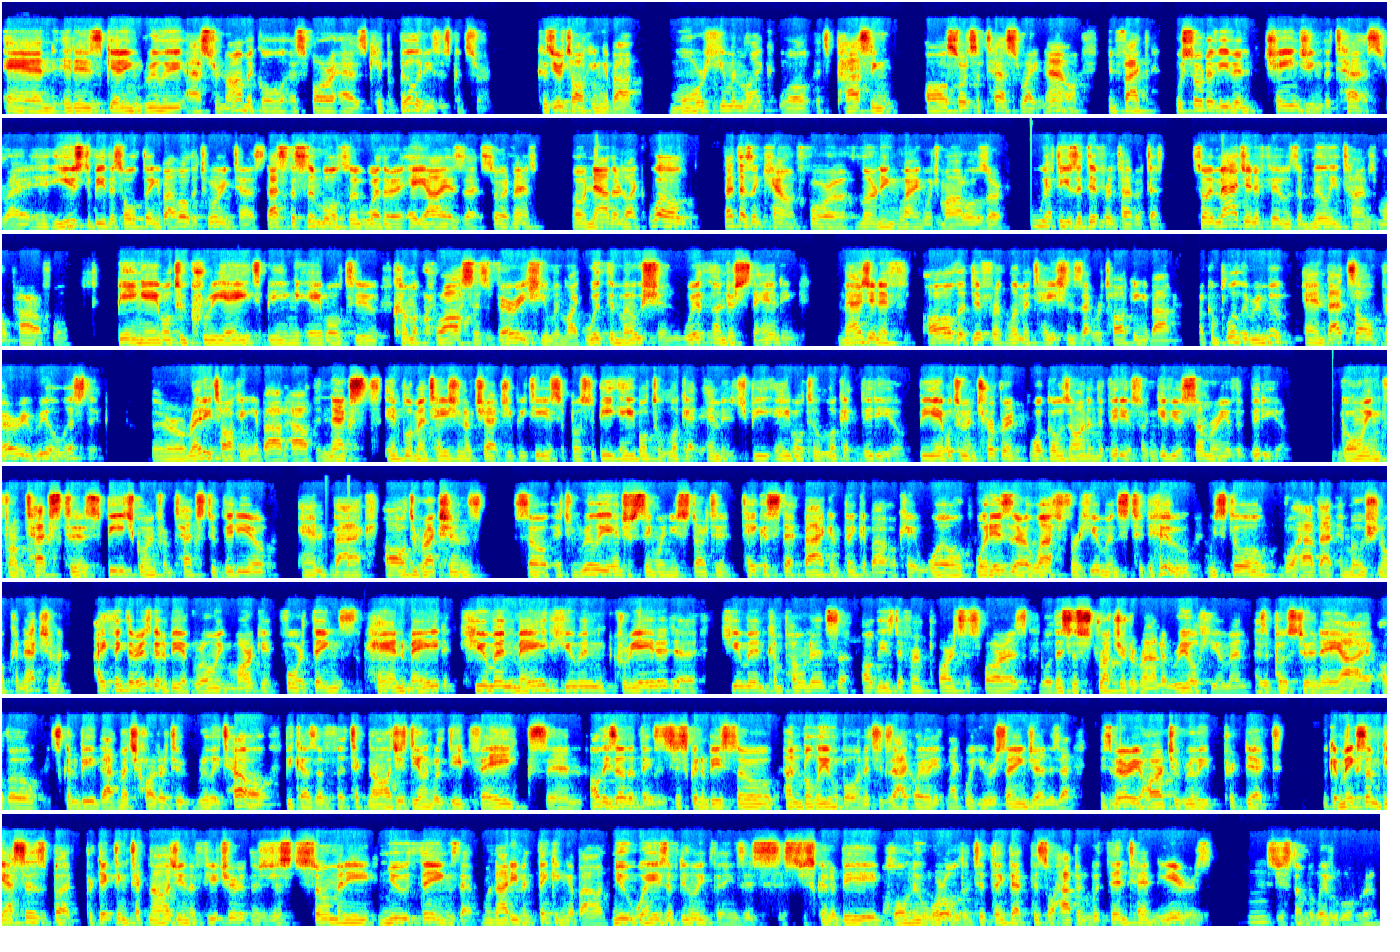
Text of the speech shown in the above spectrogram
And it is getting really astronomical as far as capabilities is concerned. Because you're talking about more human like. Well, it's passing all sorts of tests right now. In fact, we're sort of even changing the tests, right? It used to be this whole thing about, oh, the Turing test, that's the symbol to whether AI is that so advanced. Oh, now they're like, well, that doesn't count for learning language models, or we have to use a different type of test. So imagine if it was a million times more powerful being able to create, being able to come across as very human, like with emotion, with understanding. Imagine if all the different limitations that we're talking about are completely removed. And that's all very realistic. They're already talking about how the next implementation of ChatGPT is supposed to be able to look at image, be able to look at video, be able to interpret what goes on in the video. So I can give you a summary of the video. Going from text to speech, going from text to video, and back, all directions. So it's really interesting when you start to take a step back and think about, okay, well, what is there left for humans to do? We still will have that emotional connection. I think there is going to be a growing market for things handmade, human made, human created, uh, human components, uh, all these different parts as far as, well, this is structured around a real human as opposed to an AI, although it's going to be that much harder to really tell because of the technologies dealing with deep fakes and all these other things. It's just going to be so unbelievable. And it's exactly like what you were saying, Jen, is that it's very hard to really predict we can make some guesses, but predicting technology in the future, there's just so many new things that we're not even thinking about, new ways of doing things. It's, it's just going to be a whole new world. And to think that this will happen within 10 years mm-hmm. is just unbelievable, really.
